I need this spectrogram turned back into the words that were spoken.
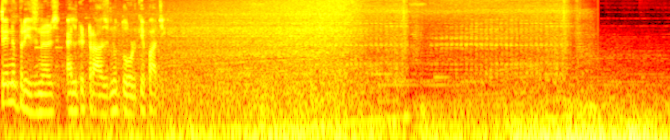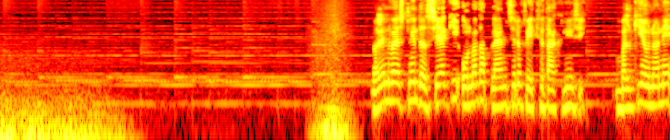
ਤਿੰਨ ਪ੍ਰਿਜ਼ਨਰਸ ਐਲਕਟਰਾਜ਼ ਨੂੰ ਤੋੜ ਕੇ ਭੱਜ ਗਏ। ਵੈਲਨ ਵੈਸਟ ਨੇ ਦੱਸਿਆ ਕਿ ਉਹਨਾਂ ਦਾ ਪਲਾਨ ਸਿਰਫ ਇੱਥੇ ਤੱਕ ਨਹੀਂ ਸੀ, ਬਲਕਿ ਉਹਨਾਂ ਨੇ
